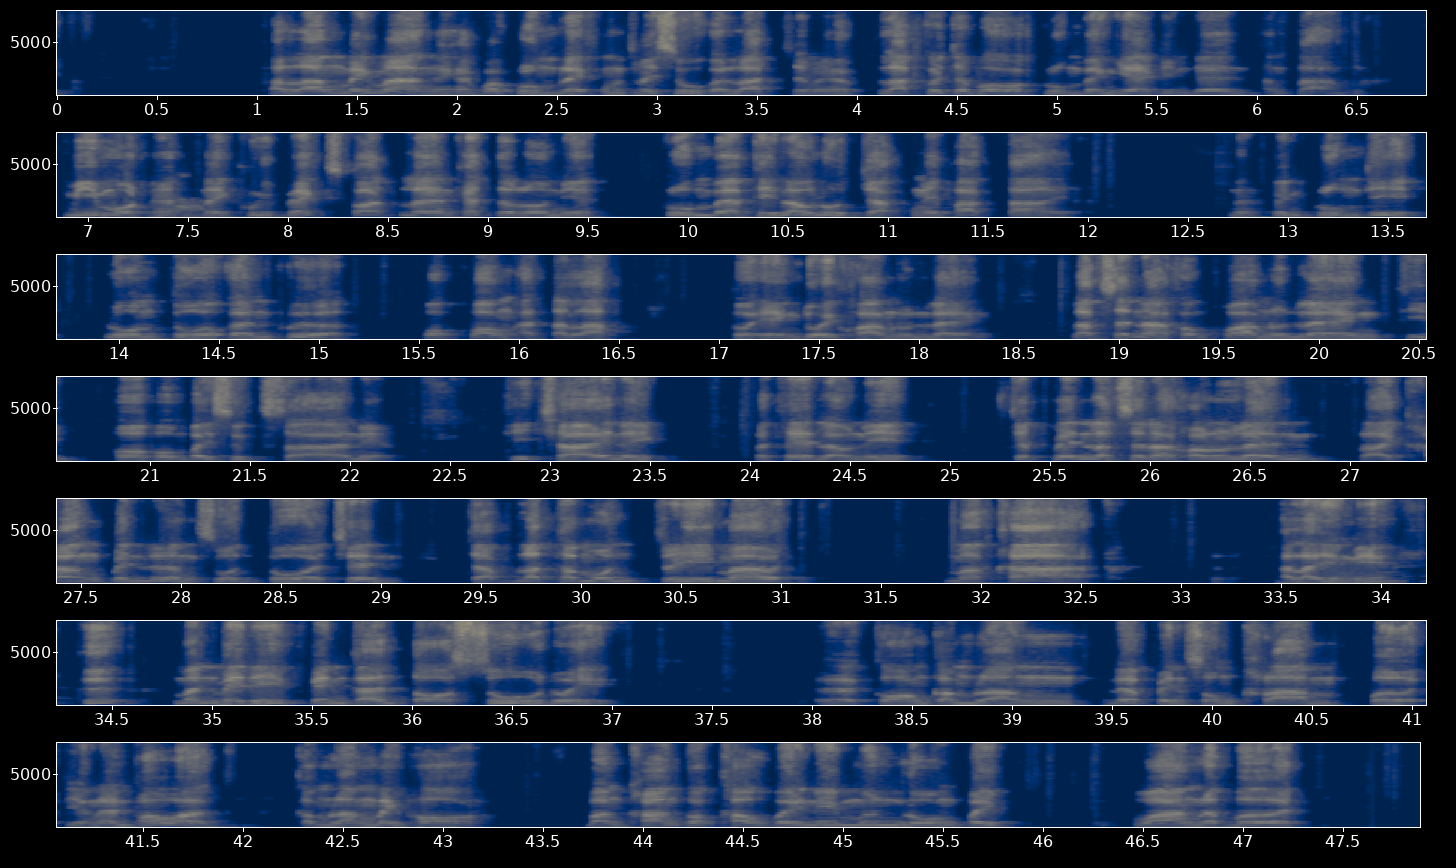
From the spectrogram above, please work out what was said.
พลังไม่มากนะครับเพราะกลุ่มเล็กมันจะไปสู้กับรัฐใช่ไหมครับรัฐก็จะบอกว่ากลุ่มแบ่งแยกดินแดนต่างๆ มีหมดนะในคุยเบกสกอตแลนด์แคตาโลเนียกลุ่มแบบที่เรารู้จักในภาคใต้นั้นเป็นกลุ่มที่รวมตัวกันเพื่อปกป้องอัตลักษณ์ตัวเองด้วยความรุนแรง ลักษณะของความรุนแรงที่พอผมไปศึกษาเนี่ยที่ใช้ในประเทศเหล่านี้ จะเป็นลักษณะความรุนแรงหลายครั้งเป็นเรื่องส่วนตัว เช่น จับรัฐมนตรีมามาฆ่า อะไรอย่างนี้ คือมันไม่ได้เป็นการต่อสู้ด้วยกองกำลังและเป็นสงครามเปิดอย่างนั้น เพราะว่ากำลังไม่พอ บางครั้งก็เข้าไปในเมืองหลวงไปวางระเบิด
